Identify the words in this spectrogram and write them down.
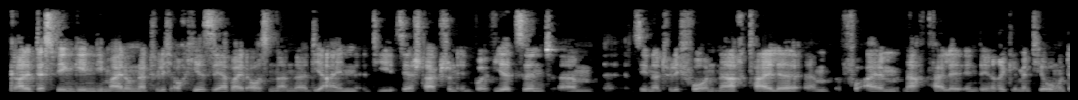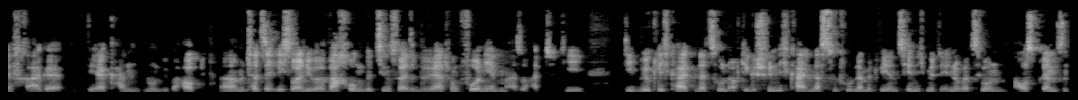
gerade deswegen gehen die Meinungen natürlich auch hier sehr weit auseinander. Die einen, die sehr stark schon involviert sind, ähm, sehen natürlich Vor- und Nachteile, ähm, vor allem Nachteile in den Reglementierungen und der Frage, wer kann nun überhaupt ähm, tatsächlich so eine Überwachung beziehungsweise Bewertung vornehmen. Also hat die die Möglichkeiten dazu und auch die Geschwindigkeiten, das zu tun, damit wir uns hier nicht mit den Innovationen ausbremsen.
